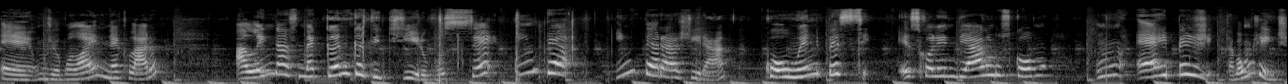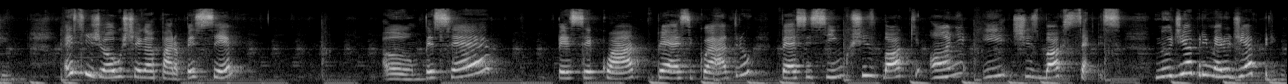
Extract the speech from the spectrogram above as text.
é, um jogo online, né? Claro. Além das mecânicas de tiro, você inter, interagirá com o NPC, escolhendo diálogos como um RPG, tá bom, gente? Esse jogo chega para PC, um, PC, PC4, PS4, PS5, Xbox One e Xbox Series no dia 1 de abril.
